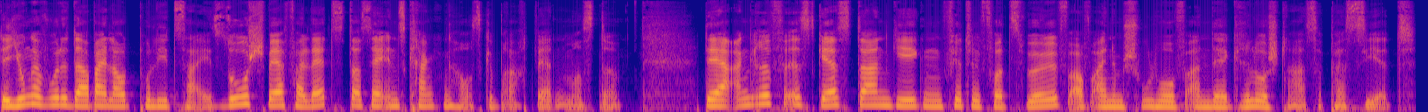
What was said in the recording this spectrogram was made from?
Der Junge wurde dabei laut Polizei so schwer verletzt, dass er ins Krankenhaus gebracht werden musste. Der Angriff ist gestern gegen Viertel vor zwölf auf einem Schulhof an der Grillowstraße passiert.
